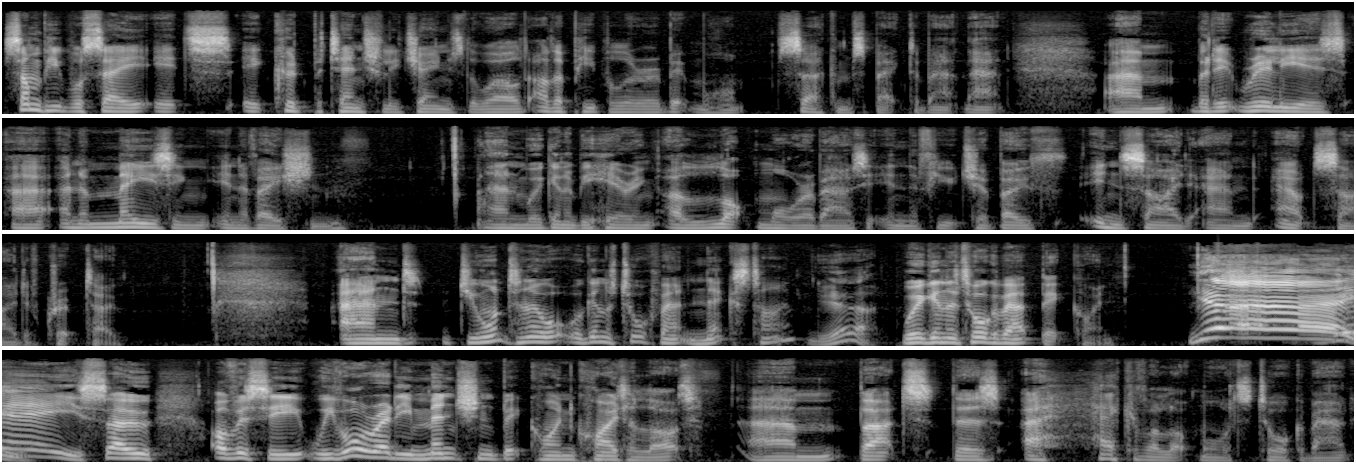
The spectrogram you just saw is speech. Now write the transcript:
some people say it's it could potentially change the world. Other people are a bit more circumspect about that, um, but it really is uh, an amazing innovation. And we're going to be hearing a lot more about it in the future, both inside and outside of crypto. And do you want to know what we're going to talk about next time? Yeah. We're going to talk about Bitcoin. Yay! Yay! So obviously we've already mentioned Bitcoin quite a lot, um, but there's a heck of a lot more to talk about.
